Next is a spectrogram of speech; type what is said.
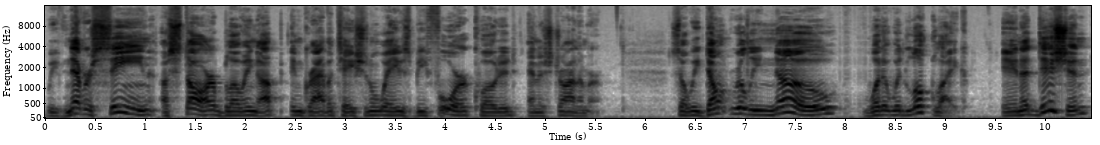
We've never seen a star blowing up in gravitational waves before, quoted an astronomer. So we don't really know what it would look like. In addition,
